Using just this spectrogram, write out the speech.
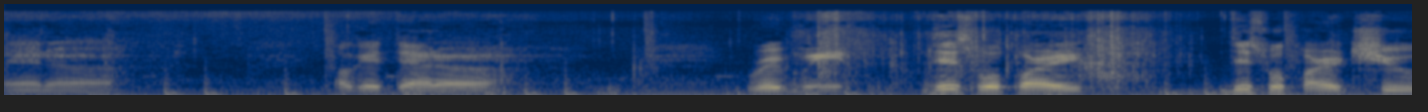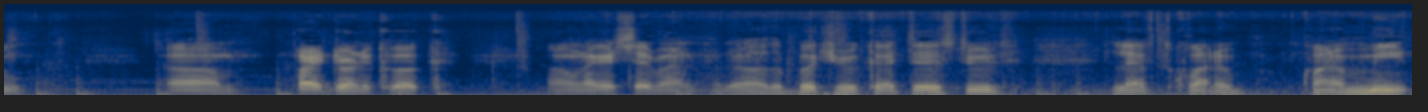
And uh, I'll get that uh rib meat this will probably this will probably chew um, probably during the cook. Um, like I said, man, the, the butcher who cut this dude left quite a quite a meat.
